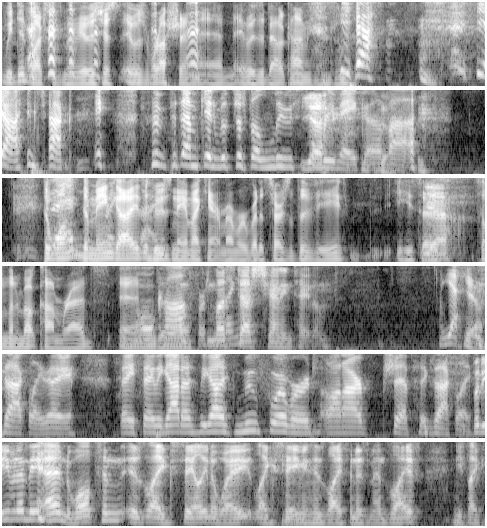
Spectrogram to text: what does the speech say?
we did watch this movie. It was just it was Russian and it was about communism. yeah, yeah, exactly. Potemkin was just a loose Yeah. remake of uh, The, The one, the main guy whose name I can't remember, but it starts with a V. He says Yeah. something about comrades and uh, or. Mustache Channing Tatum. Yes, Yeah. exactly. They they say we gotta we gotta move forward on our ship. Exactly. But even in the end, Walton is like sailing away, like saving his life and his men's life, and he's like,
